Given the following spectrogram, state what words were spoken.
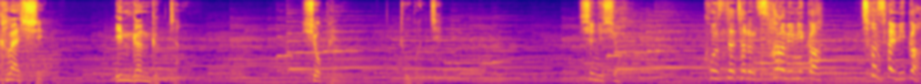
클래식 인간극장 쇼팽 두 번째 신이시여, 콘스탄차는 사람입니까? 천사입니까?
